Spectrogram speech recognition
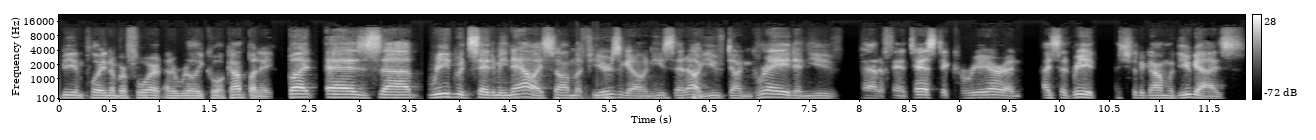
be employee number four at a really cool company. But as uh, Reed would say to me now, I saw him a few years ago and he said, Oh, you've done great and you've had a fantastic career. And I said, Reed, I should have gone with you guys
